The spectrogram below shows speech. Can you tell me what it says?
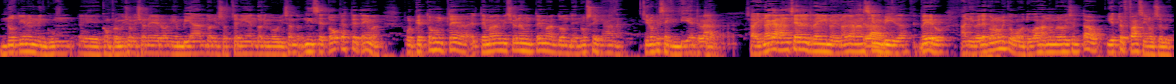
no tienen ningún eh, compromiso misionero, ni enviando, ni sosteniendo, ni movilizando, ni se toca este tema, porque esto es un tema, el tema de misiones es un tema donde no se gana, sino que se invierte. Claro. O sea, hay una ganancia en el reino, hay una ganancia claro. en vida, pero a nivel económico, cuando tú vas a números y centavos, y esto es fácil, José Luis,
